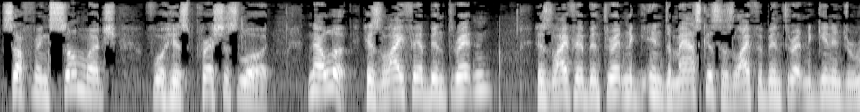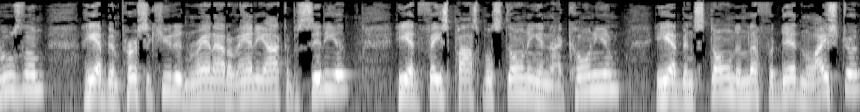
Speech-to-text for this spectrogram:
suffering so much for his precious Lord. Now, look, his life had been threatened. His life had been threatened in Damascus. His life had been threatened again in Jerusalem. He had been persecuted and ran out of Antioch of Pisidia. He had faced possible stoning in Iconium. He had been stoned and left for dead in Lystra.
